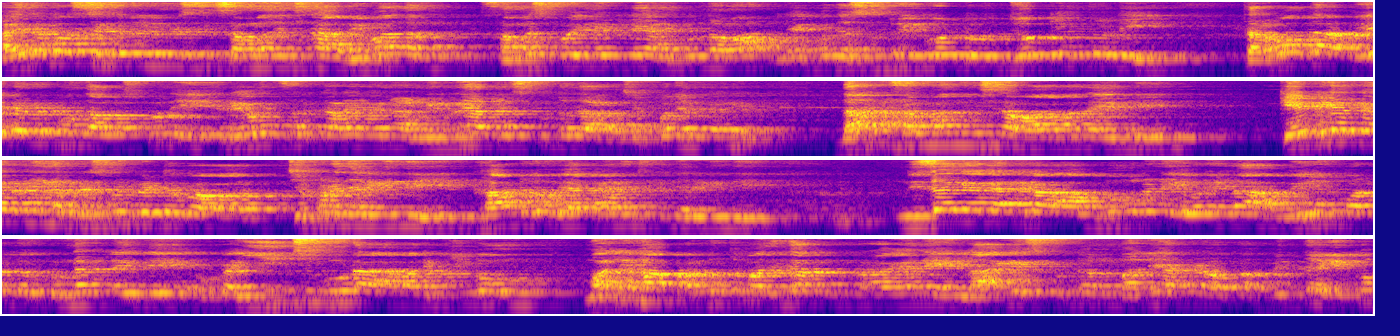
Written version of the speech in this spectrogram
హైదరాబాద్ సెంట్రల్ యూనివర్సిటీకి సంబంధించిన వివాదం సమసిపోయినట్లే అనుకుందామా? లేకపోతే సుప్రీంకోర్టు జోక్యంతో తర్వాత వేరే రూపం దాల్చుకొని రేవంత్ సర్కార్ ఏమైనా నిర్ణయాలు తీసుకుంటుందా చెప్పలేము కానీ దానికి సంబంధించిన వాదన అనేది కేటీఆర్ గారు నిన్న ప్రెస్ మీట్ పెట్టి ఒక చెప్పడం జరిగింది ఘాటుగా వ్యాఖ్యానించడం జరిగింది. నిజంగా కనుక ఆ భూములను ఎవరైనా వేలంపాటులో ఉన్నట్లయితే ఒక ఇంచు కూడా వారికి ఇవ్వం మళ్ళీ మా ప్రభుత్వం అధికారం రాగానే లాగేసుకుంటాం. మళ్ళీ అక్కడ ఒక పెద్ద ఎకో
